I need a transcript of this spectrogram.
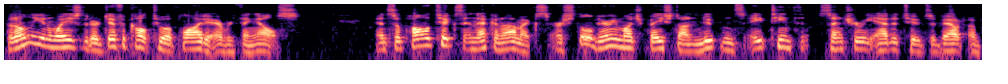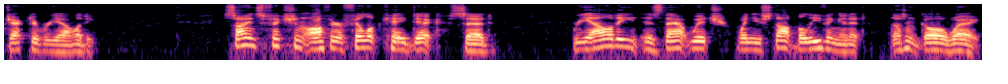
but only in ways that are difficult to apply to everything else. And so politics and economics are still very much based on Newton's 18th century attitudes about objective reality. Science fiction author Philip K. Dick said, Reality is that which, when you stop believing in it, doesn't go away.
